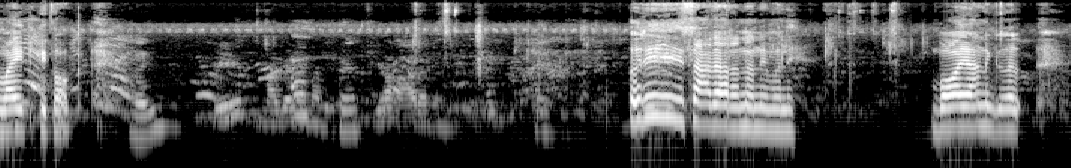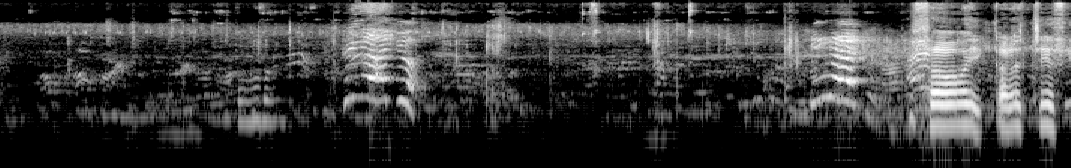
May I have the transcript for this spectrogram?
వైట్ పికాక్ ఒరే సాధారణ నెమలి బాయ్ అండ్ గర్ల్ సో ఇక్కడ వచ్చేసి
